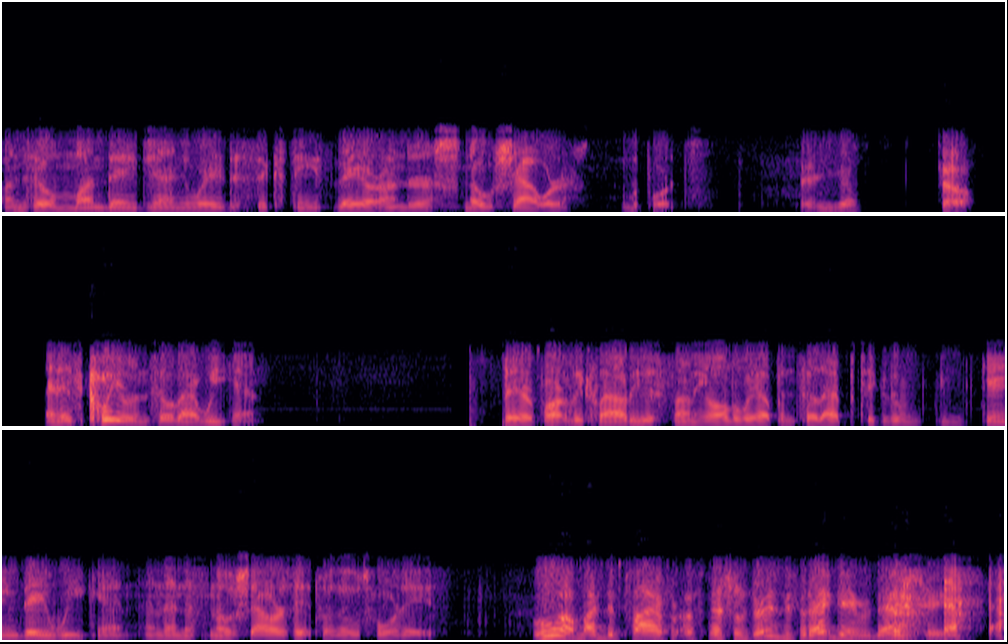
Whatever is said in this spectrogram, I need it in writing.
until Monday, January the 16th. They are under snow shower reports, There you go. So and it's clear until that weekend. They are partly cloudy or sunny all the way up until that particular game day weekend, and then the snow showers hit for those four days. Ooh, I might apply a a special jersey for that game if that's the case.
